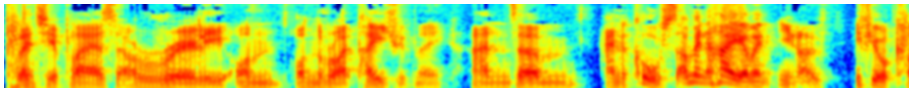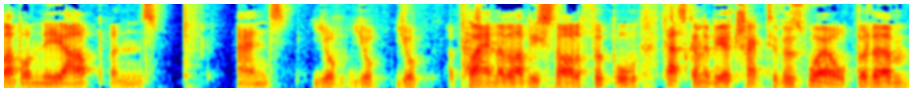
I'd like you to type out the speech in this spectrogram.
plenty of players that are really on, on the right page with me. And, um, and of course, I mean, hey, I mean, you know, if you're a club on the up and and you're you're you're playing a lovely style of football, that's going to be attractive as well. But um,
